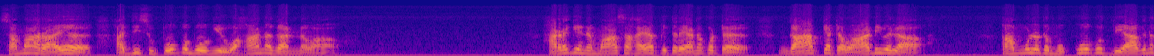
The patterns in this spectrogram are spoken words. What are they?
සමහර අය අදි සුපෝකභෝගී වහන ගන්නවා. හරගෙන මාස 6ක් විතර යනකොට ගාක් යට වාඩි වෙලා කම්මුලට මුක්කුවකුත් තියාගෙන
